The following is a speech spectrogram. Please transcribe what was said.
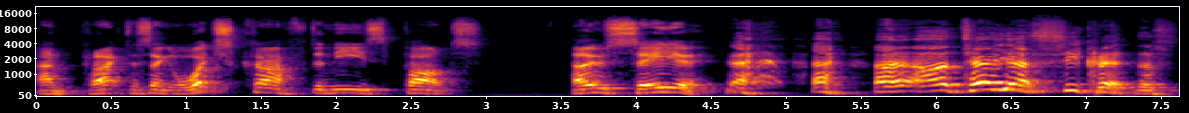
and practising witchcraft in these parts. How say you? I, I'll tell you a secret. There's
